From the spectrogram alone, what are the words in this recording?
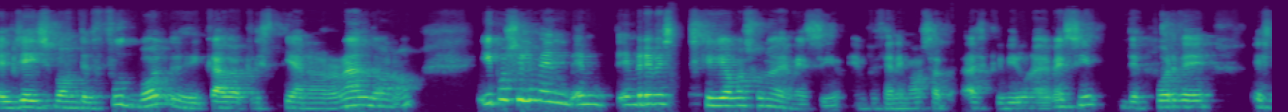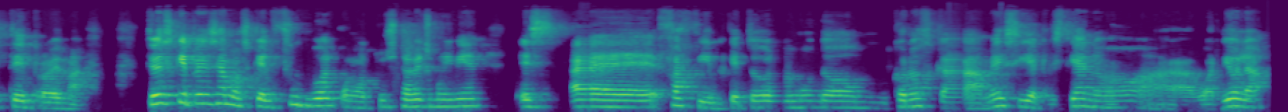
el James Bond del fútbol, dedicado a Cristiano Ronaldo, ¿no? Y posiblemente en, breve escribíamos uno de Messi, empezaremos a, escribir uno de Messi después de este problema. Entonces, ¿qué pensamos? Que el fútbol, como tú sabes muy bien, es eh, fácil que todo el mundo conozca a Messi, a Cristiano, a Guardiola,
